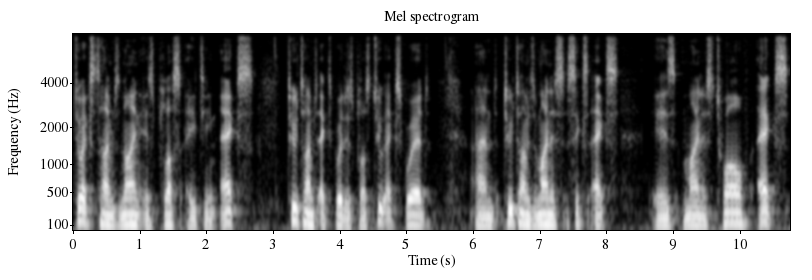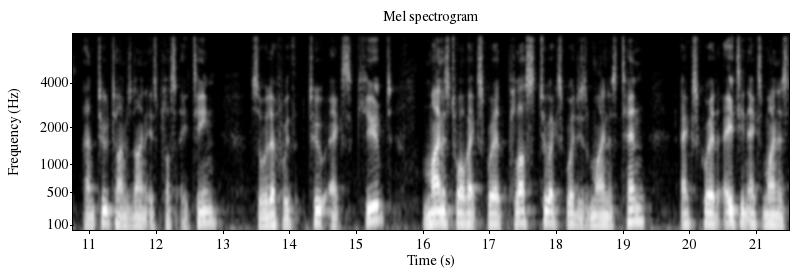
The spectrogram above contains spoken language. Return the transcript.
2x times 9 is plus 18x. 2 times x squared is plus 2x squared. And 2 times minus 6x is minus 12x. And 2 times 9 is plus 18. So we're left with 2x cubed minus 12x squared plus 2x squared is minus 10x squared. 18x minus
